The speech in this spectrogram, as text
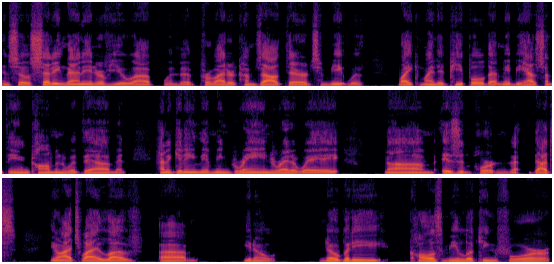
And so, setting that interview up when the provider comes out there to meet with like-minded people that maybe have something in common with them, and kind of getting them ingrained right away um, is important. That's you know that's why I love um, you know nobody calls me looking for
